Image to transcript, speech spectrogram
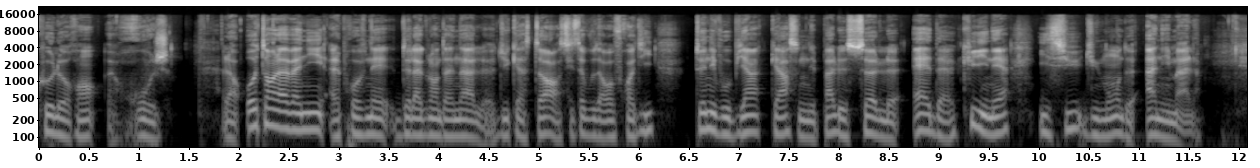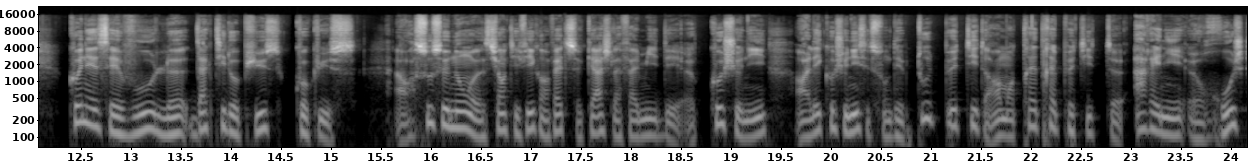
colorant euh, rouge? Alors autant la vanille, elle provenait de la glande anale du castor. si ça vous a refroidi, tenez-vous bien car ce n'est pas le seul aide culinaire issu du monde animal. Connaissez-vous le Dactylopus coccus alors sous ce nom euh, scientifique en fait se cache la famille des euh, cochenilles. Alors les cochenilles ce sont des toutes petites, vraiment très très petites euh, araignées rouges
